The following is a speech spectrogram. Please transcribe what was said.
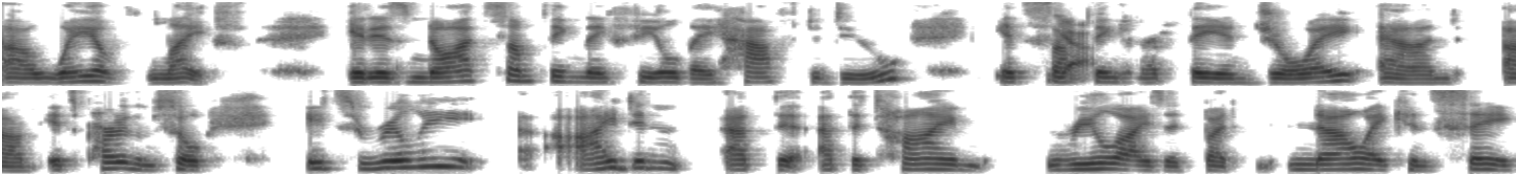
a way of life. It is not something they feel they have to do. It's something yeah. that they enjoy, and um, it's part of them. So it's really I didn't at the at the time realize it, but now I can say,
